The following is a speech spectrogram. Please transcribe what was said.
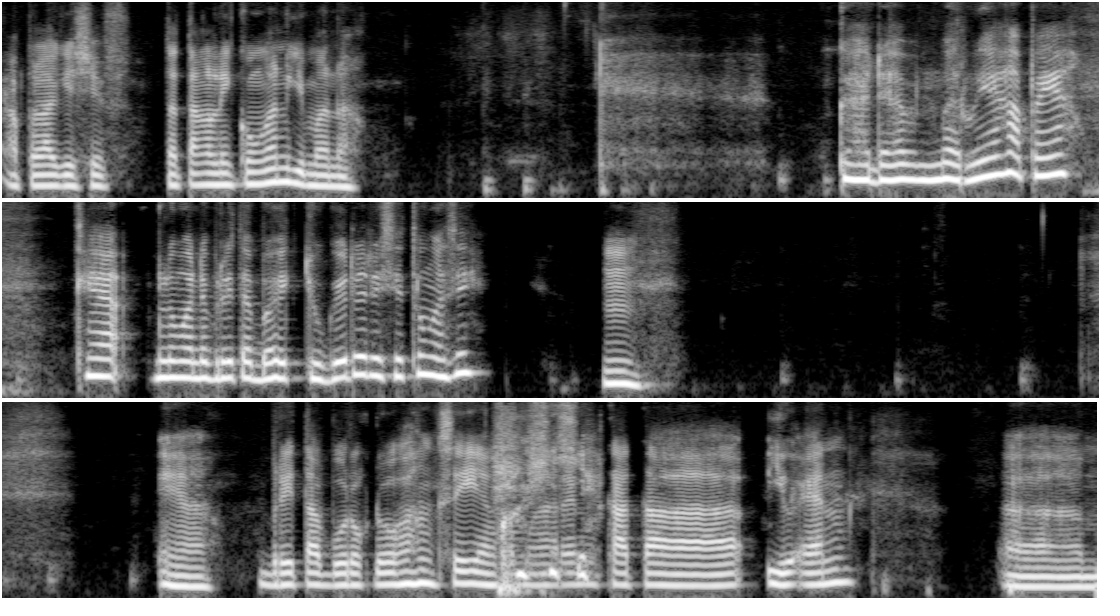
apalagi shift tentang lingkungan gimana Gak ada baru ya apa ya? Kayak belum ada berita baik juga dari situ gak sih? Hmm. Ya, berita buruk doang sih yang kemarin iya. kata UN em,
